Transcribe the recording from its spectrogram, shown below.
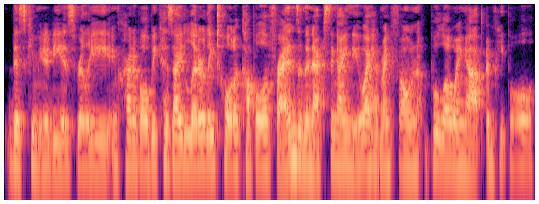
this community is really incredible because I literally told a couple of friends and the next thing I knew I had my phone blowing up and people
